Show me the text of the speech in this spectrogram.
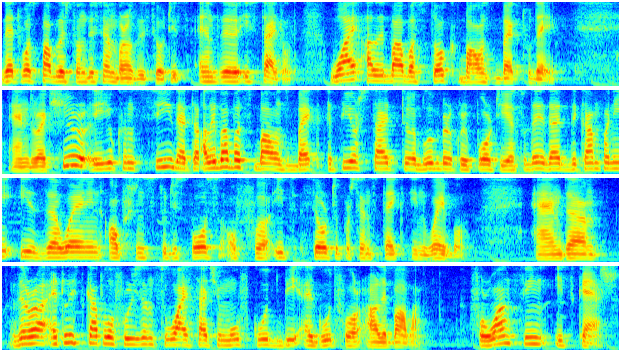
that was published on December the 30th and uh, is titled Why Alibaba stock bounced back today. And right here you can see that Alibaba's bounce back appears tied to a Bloomberg report yesterday that the company is uh, weighing options to dispose of uh, its 30% stake in Weibo. And um, there are at least a couple of reasons why such a move could be a good for Alibaba. For one thing, it's cash.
